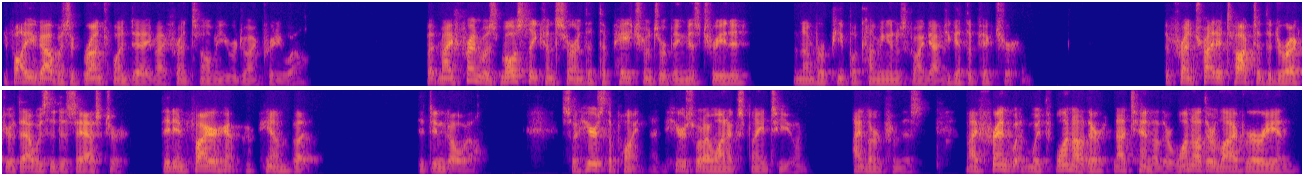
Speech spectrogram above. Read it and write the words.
If all you got was a grunt one day, my friend told me you were doing pretty well. But my friend was mostly concerned that the patrons were being mistreated. The number of people coming in was going down. You get the picture. The friend tried to talk to the director. That was a disaster. They didn't fire him, but it didn't go well. So here's the point. Here's what I want to explain to you. And I learned from this. My friend went with one other, not 10 other, one other librarian,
